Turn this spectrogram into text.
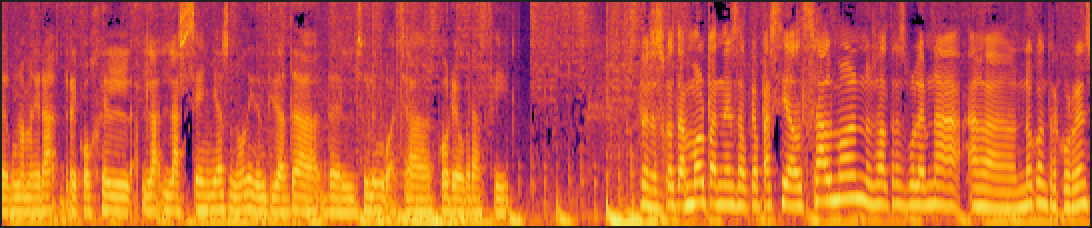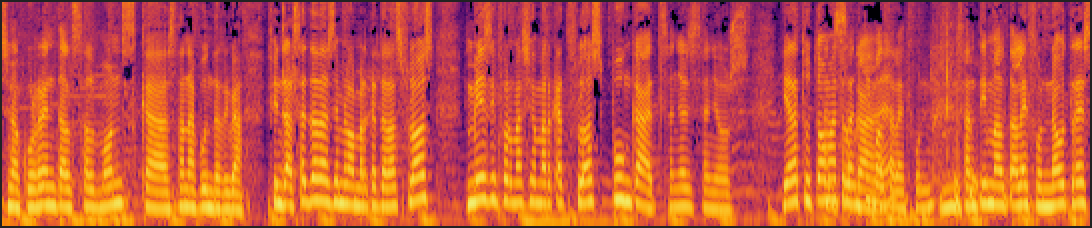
d'alguna manera recoge el, la, les senyes no, d'identitat de, del seu llenguatge coreogràfic. Doncs escolta, molt pendents del que passi al Salmon. Nosaltres volem anar eh, no contracorrent, sinó corrent dels salmons que estan a punt d'arribar. Fins al 7 de desembre al Mercat de les Flors. Més informació a mercatflors.cat, senyors i senyors. I ara tothom Ens a trucar, sentim eh? telèfon. Ens Sentim al telèfon 93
